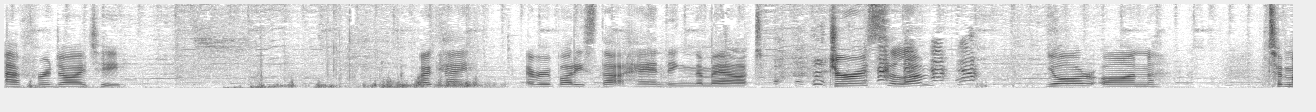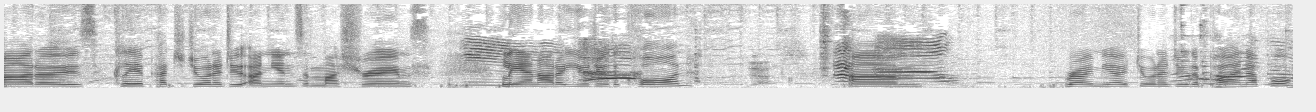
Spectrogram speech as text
Aphrodite. Okay, everybody start handing them out. Jerusalem, you're on tomatoes. Cleopatra, do you want to do onions and mushrooms? Leonardo, you do the corn. Yes. Um, Romeo, do you want to do the pineapple?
